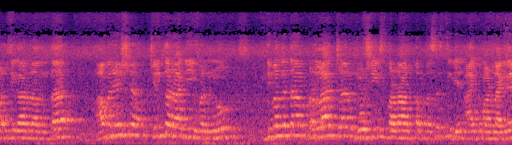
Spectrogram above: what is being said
ವರದಿಗಾರರಾದಂತ ಅಮರೇಶ ಚಿಲ್ಕರಾಗಿ ಇವರನ್ನು ದಿವಂಗತ ಪ್ರಹ್ಲಾದ್ ಚಾರ್ ಜೋಶಿ ಸ್ಮರಣಾರ್ಥ ಪ್ರಶಸ್ತಿಗೆ ಆಯ್ಕೆ ಮಾಡಲಾಗಿದೆ.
